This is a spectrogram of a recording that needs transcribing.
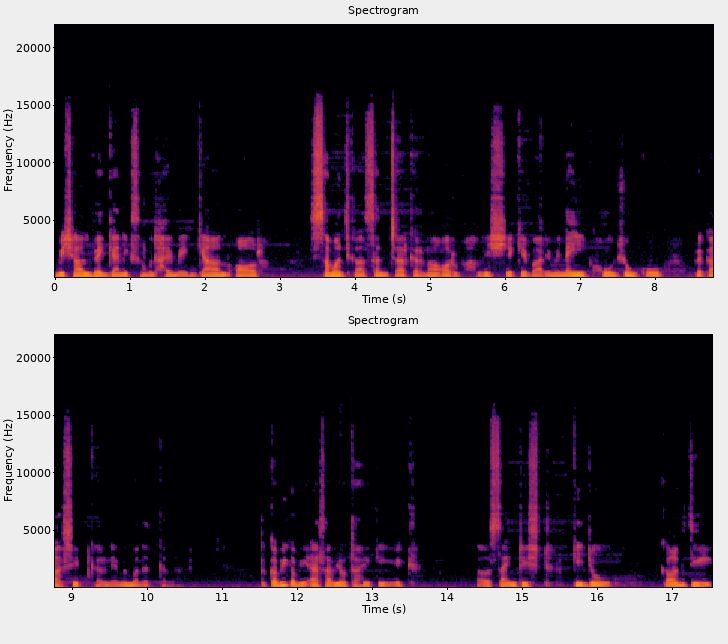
विशाल वैज्ञानिक समुदाय में ज्ञान और समझ का संचार करना और भविष्य के बारे में नई खोजों को प्रकाशित करने में मदद करना। तो कभी कभी ऐसा भी होता है कि एक साइंटिस्ट की जो कागज़ी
